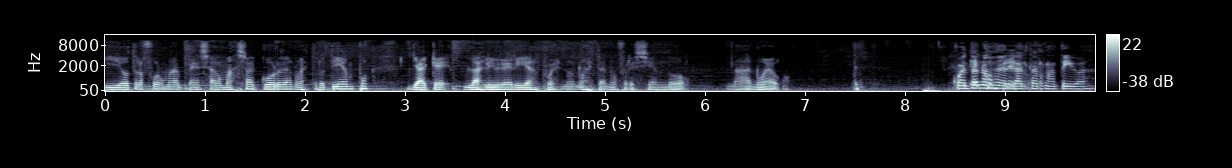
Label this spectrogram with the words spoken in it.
y otra forma de pensar más acorde a nuestro tiempo, ya que las librerías pues no nos están ofreciendo nada nuevo. Cuéntanos de la alternativa.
